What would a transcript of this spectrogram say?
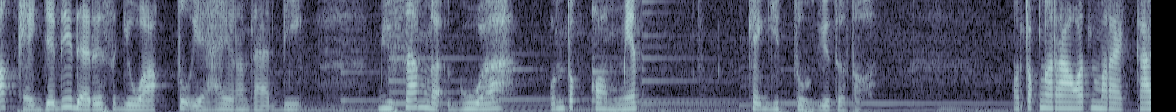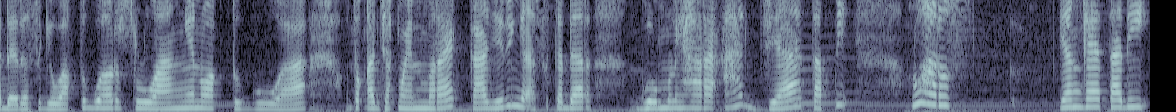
Oke jadi dari segi waktu ya yang tadi bisa nggak gue untuk komit kayak gitu gitu tuh untuk ngerawat mereka dari segi waktu gue harus luangin waktu gue untuk ajak main mereka. Jadi nggak sekedar gue melihara aja tapi lu harus yang kayak tadi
